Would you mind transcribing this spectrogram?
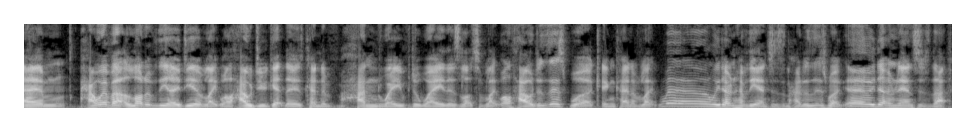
Um, however, a lot of the idea of like, well, how do you get there is kind of hand waved away. There's lots of like, well, how does this work? And kind of like, well, we don't have the answers. And how does this work? Oh, we don't have the answers to that.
